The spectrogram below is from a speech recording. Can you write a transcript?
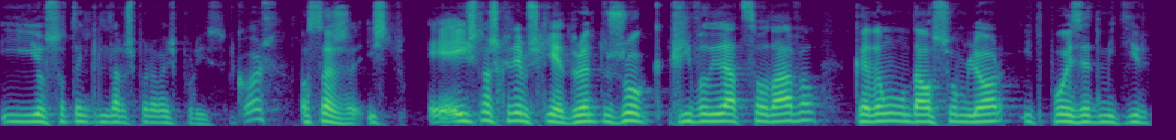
e eu só tenho que lhe dar os parabéns por isso. Gosto. Ou seja, isto, é isto que nós queremos que é, durante o jogo, rivalidade saudável, cada um dá o seu melhor e depois admitir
